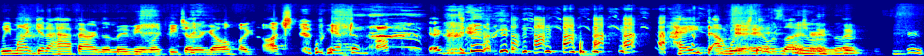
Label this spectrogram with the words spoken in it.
we might get a half hour into the movie and look at each other and go, oh my gosh, we have to popcorn. Hate that. I wish that was I not true. but It's true.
